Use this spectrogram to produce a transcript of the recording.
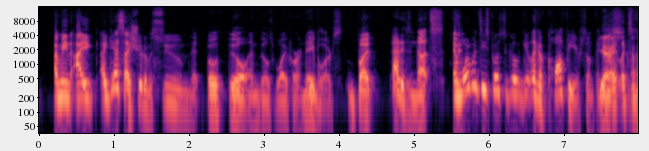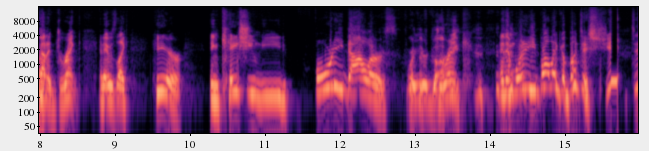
I mean, I, I guess I should have assumed that both Bill and Bill's wife are enablers, but that is nuts. And what was he supposed to go get? Like a coffee or something, Yes, right? Like some uh-huh. kind of drink. And it was like, here, in case you need $40 for your drink. And then what he bought like a bunch of shit too.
